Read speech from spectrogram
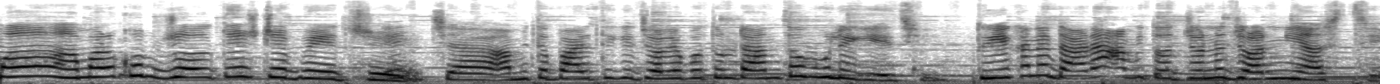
মা, আমার খুব জল তেষ্টা পেয়েছে। আমি তো বাড়ি থেকে জলের বোতলটা আনতেও ভুলে গিয়েছি। তুই এখানে দাঁড়া, আমি তোর জন্য জল নিয়ে আসছি।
